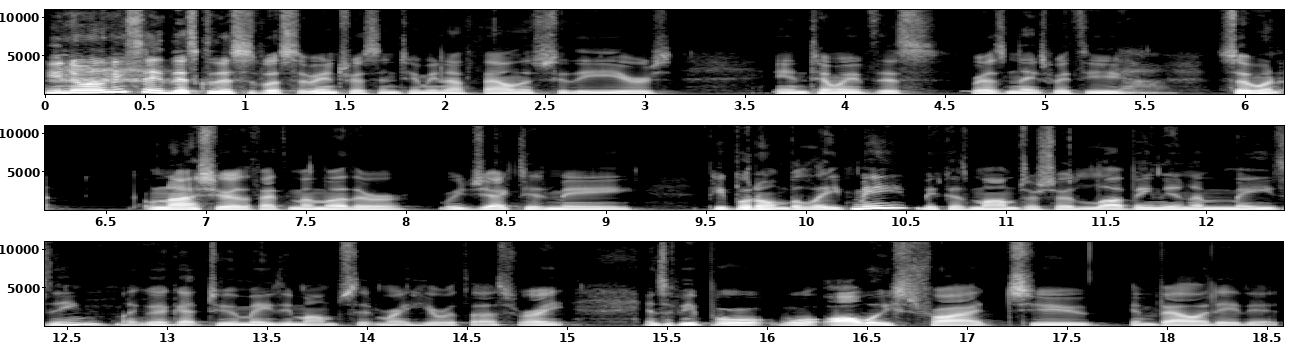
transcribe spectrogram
You know, let me say this because this is what's so interesting to me, and I found this through the years. And tell me if this resonates with you. Yeah. So when when I share the fact that my mother rejected me, people don't believe me because moms are so loving and amazing. Like I got two amazing moms sitting right here with us, right? And so people will always try to invalidate it.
